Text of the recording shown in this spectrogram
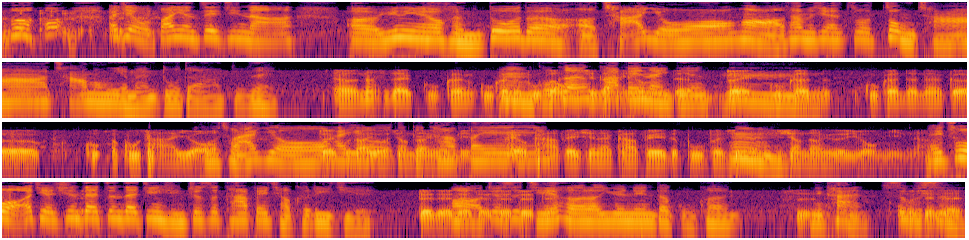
而且我发现最近呢，呃，云林有很多的呃茶油哦，哈，他们现在做种茶，茶农也蛮多的啊，对不对？呃，那是在古坑，古坑的部分，古坑咖啡那边，对，古坑，古坑的那个。苦苦茶油，苦茶油，对，苦茶油相当有名，咖啡，还有咖啡。现在咖啡的部分现在是相当的有名的。没错，而且现在正在进行就是咖啡巧克力节。对对对，对，对，对，哦，就是结合了云林的古坑。是，你看是不是？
